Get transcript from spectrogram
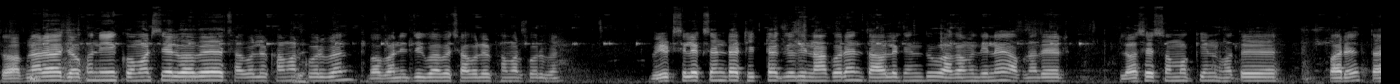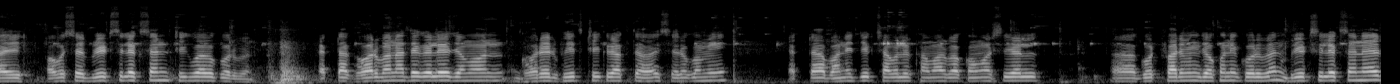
তো আপনারা যখনই কমার্শিয়ালভাবে ছাগলের খামার করবেন বা বাণিজ্যিকভাবে ছাগলের খামার করবেন ব্রিড সিলেকশনটা ঠিকঠাক যদি না করেন, তাহলে কিন্তু আগামী দিনে আপনাদের লসের সম্মুখীন হতে পারে, তাই অবশ্যই ব্রিড সিলেকশন ঠিকভাবে করবেন। একটা ঘর বানাতে গেলে যেমন ঘরের ভিত ঠিক রাখতে হয়, সেরকমই একটা বাণিজ্যিক ছাগলের খামার বা কমার্শিয়াল গোট ফার্মিং যখনই করবেন ব্রিড সিলেকশনের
